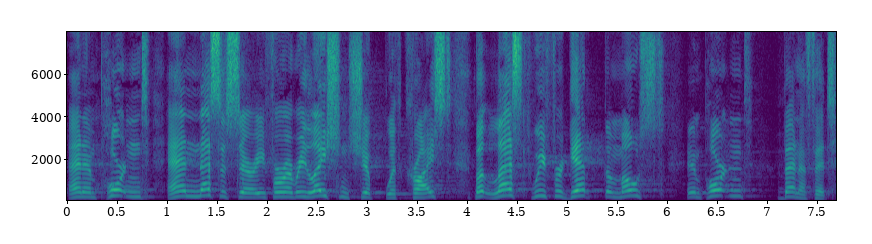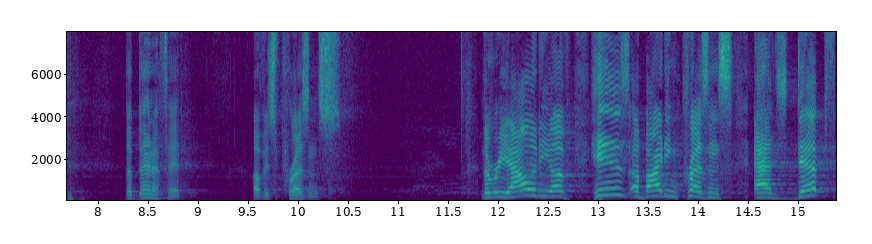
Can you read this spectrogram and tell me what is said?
and important and necessary for a relationship with Christ. But lest we forget the most important benefit the benefit of His presence. The reality of His abiding presence adds depth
